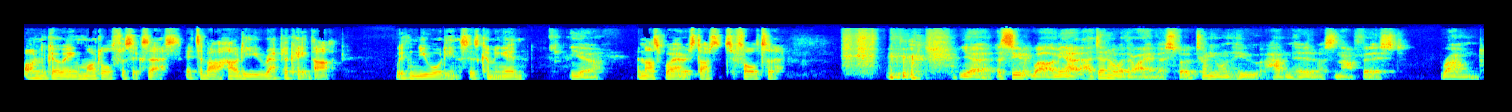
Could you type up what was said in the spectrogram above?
ongoing model for success. It's about how do you replicate that with new audiences coming in. Yeah. And that's where it started to falter. Yeah, as soon well, I mean, I, I don't know whether I ever spoke to anyone who hadn't heard of us in that first round.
